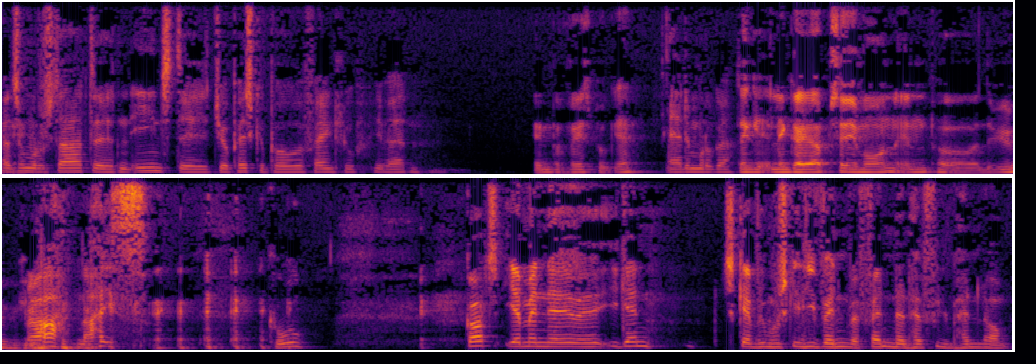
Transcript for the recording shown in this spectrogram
Altså må du starte øh, den eneste Joe Pesci på fanklub i verden. Inde på Facebook, ja. Ja, det må du gøre. Den linker jeg op til i morgen inde på The View Review. Ah, nice. Cool. Godt, jamen øh, igen skal vi måske lige vende, hvad fanden den her film handler om.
